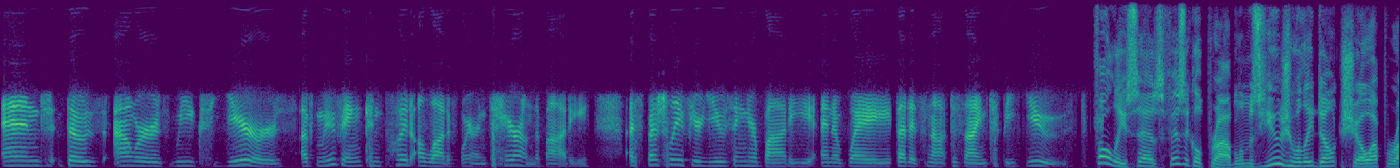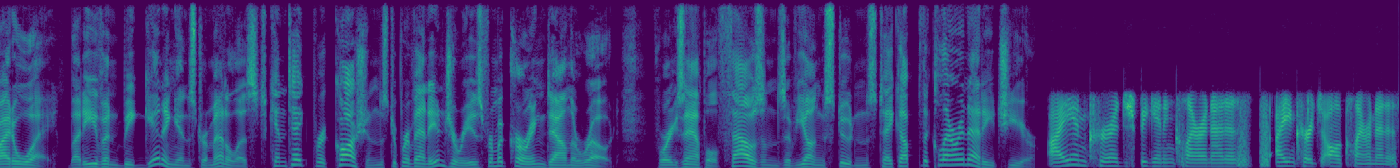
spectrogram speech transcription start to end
And those hours, weeks, years of moving can put a lot of wear and tear on the body, especially if you're using your body in a way that it's not designed to be used. Foley says physical problems usually don't show up right away, but even beginning instrumentalists can take precautions to prevent injuries from occurring down the road. For example, thousands of young students take up the clarinet each year. I encourage beginning clarinetists, I encourage all clarinetists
